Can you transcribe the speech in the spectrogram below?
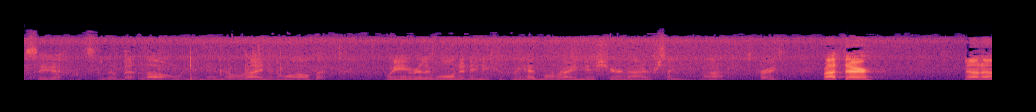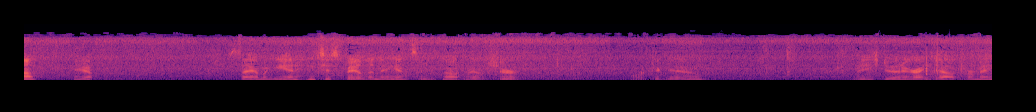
Of see it. It's a little bit low. We ain't had no rain in a while, but we ain't really wanted any because we had more rain this year than I ever seen in my life. It's crazy. Right there. No, no. Yep. Sam again. He's just filling in, so he's not real sure where to go. But he's doing a great job for me.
